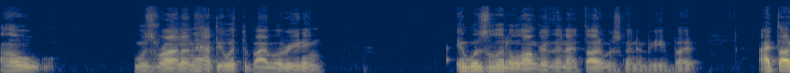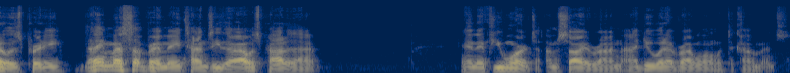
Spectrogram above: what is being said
Oh, was Ron unhappy with the Bible reading? It was a little longer than I thought it was going to be, but I thought it was pretty. I didn't mess up very many times either. I was proud of that. And if you weren't, I'm sorry, Ron. I do whatever I want with the comments.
